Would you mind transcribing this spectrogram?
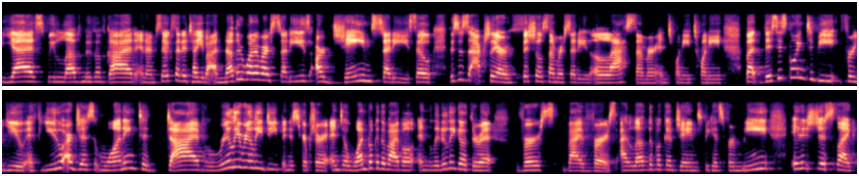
Yes, we love Move of God. And I'm so excited to tell you about another one of our studies, our James study. So, this is actually our official summer study last summer in 2020. But this is going to be for you if you are just wanting to dive really, really deep into scripture, into one book of the Bible, and literally go through it verse by verse. I love the book of James because for me, it is just like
